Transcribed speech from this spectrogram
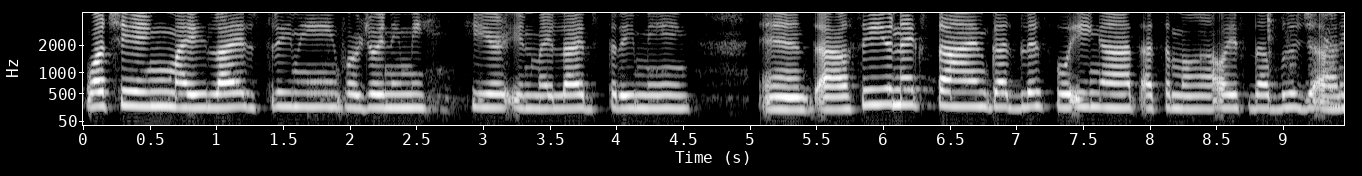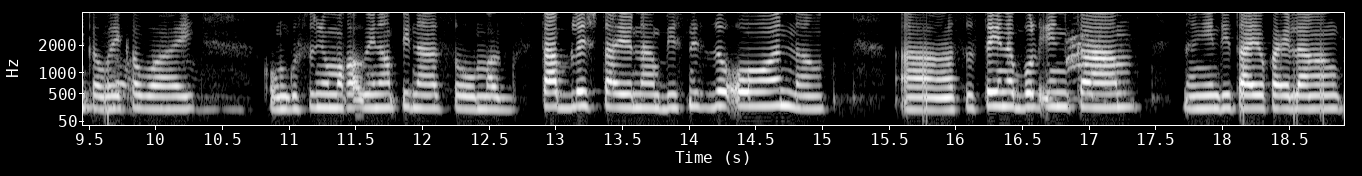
watching my live streaming, for joining me here in my live streaming. And uh, see you next time. God bless po. Ingat. At sa mga OFW dyan, kaway-kaway. Kung gusto nyo makauwi ng Pinas, so mag-establish tayo ng business doon, ng ah, sustainable income, nang hindi tayo kailangang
